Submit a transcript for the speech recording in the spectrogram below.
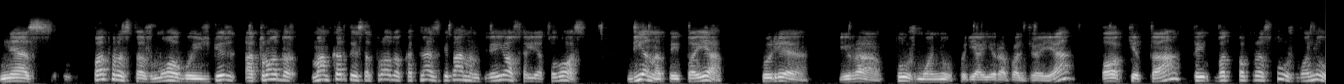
nes paprastą žmogų išgirsti, atrodo, man kartais atrodo, kad mes gyvenam dviejose Lietuvos. Viena tai toje, kuri yra tų žmonių, kurie yra valdžioje, o kita tai vat, paprastų žmonių,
